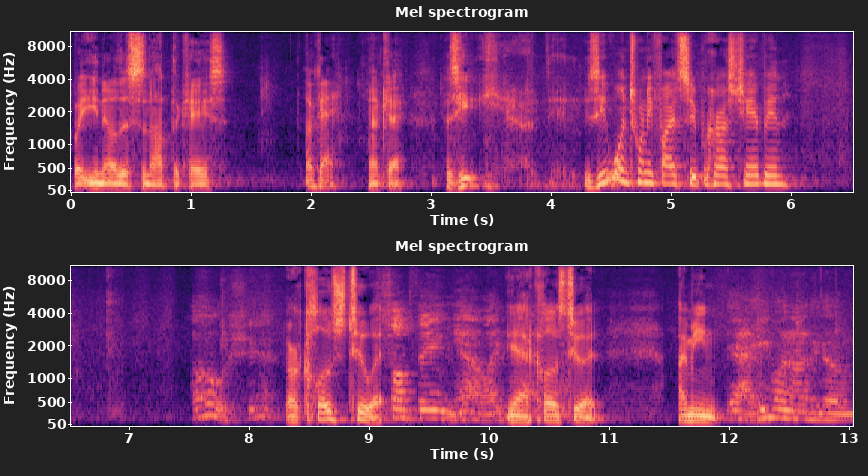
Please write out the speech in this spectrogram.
But you know this is not the case. Okay. Okay. Is he, he is he 125 Supercross champion Oh shit. or close to it? Something, yeah, like Yeah, that. close to it. I mean, Yeah, he went on to go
